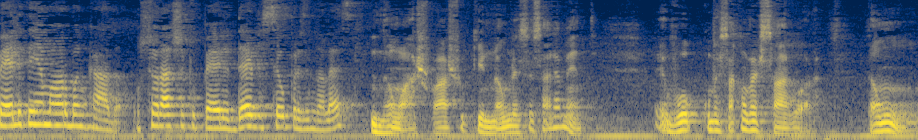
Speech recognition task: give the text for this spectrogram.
PL tem a maior bancada. O senhor acha que o PL deve ser o presidente da LESC? Não acho, acho que não necessariamente. Eu vou começar a conversar agora. Então,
